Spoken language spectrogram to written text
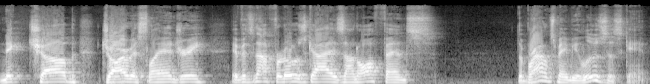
Nick Chubb, Jarvis Landry. If it's not for those guys on offense, the Browns maybe lose this game.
